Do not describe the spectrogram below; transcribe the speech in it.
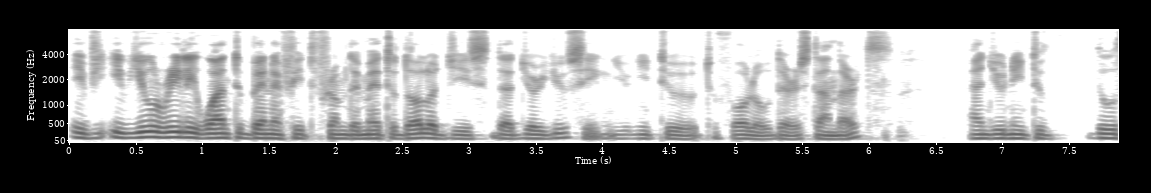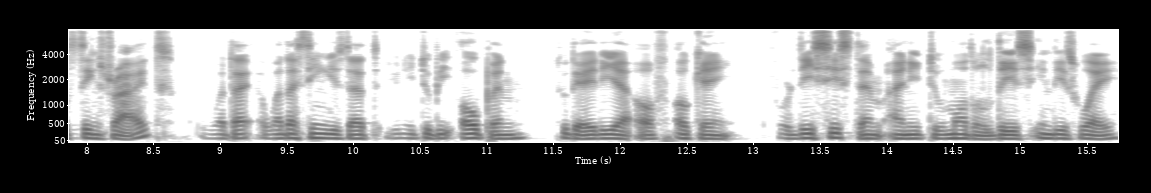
if if you really want to benefit from the methodologies that you're using, you need to to follow their standards, and you need to do things right. What I what I think is that you need to be open to the idea of okay, for this system, I need to model this in this way,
